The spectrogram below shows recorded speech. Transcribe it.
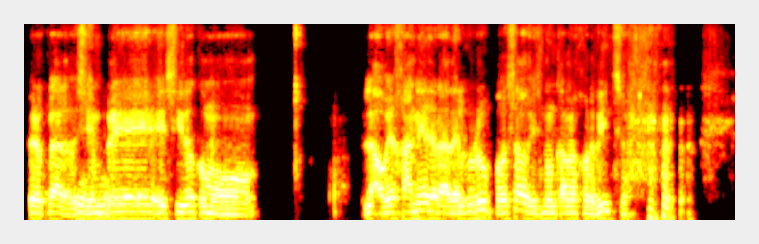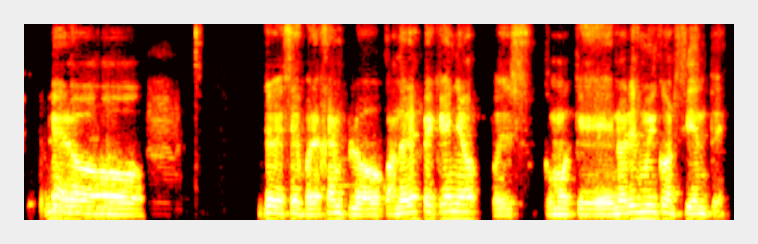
pero claro, siempre he sido como la oveja negra del grupo, ¿sabes? Nunca mejor dicho. pero yo qué sé, por ejemplo, cuando eres pequeño, pues como que no eres muy consciente.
